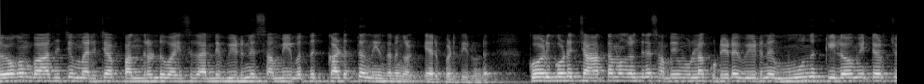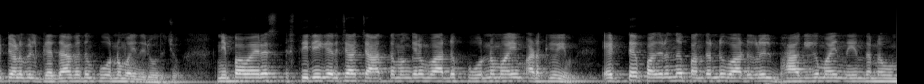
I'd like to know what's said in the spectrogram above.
രോഗം ബാധിച്ച് മരിച്ച പന്ത്രണ്ട് വയസ്സുകാരന്റെ വീടിന് സമീപത്ത് കടുത്ത നിയന്ത്രണങ്ങൾ ഏർപ്പെടുത്തിയിട്ടുണ്ട്. കോഴിക്കോട് ചാത്തമംഗലത്തിന് സമീപമുള്ള കുട്ടിയുടെ വീടിന് മൂന്ന് കിലോമീറ്റർ ചുറ്റളവിൽ ഗതാഗതം പൂർണമായി നിരോധിച്ചു. നിപ വൈറസ് സ്ഥിരീകരിച്ച ചാത്തമംഗലം വാർഡ് പൂർണമായും അടക്കുകയും എട്ട് പതിനൊന്ന് പന്ത്രണ്ട് വാർഡുകളിൽ ഭാഗികമായ നിയന്ത്രണവും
